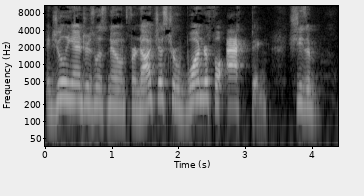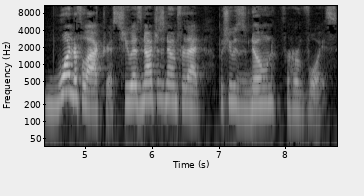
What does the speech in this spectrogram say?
And Julie Andrews was known for not just her wonderful acting, she's a wonderful actress. She was not just known for that, but she was known for her voice.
